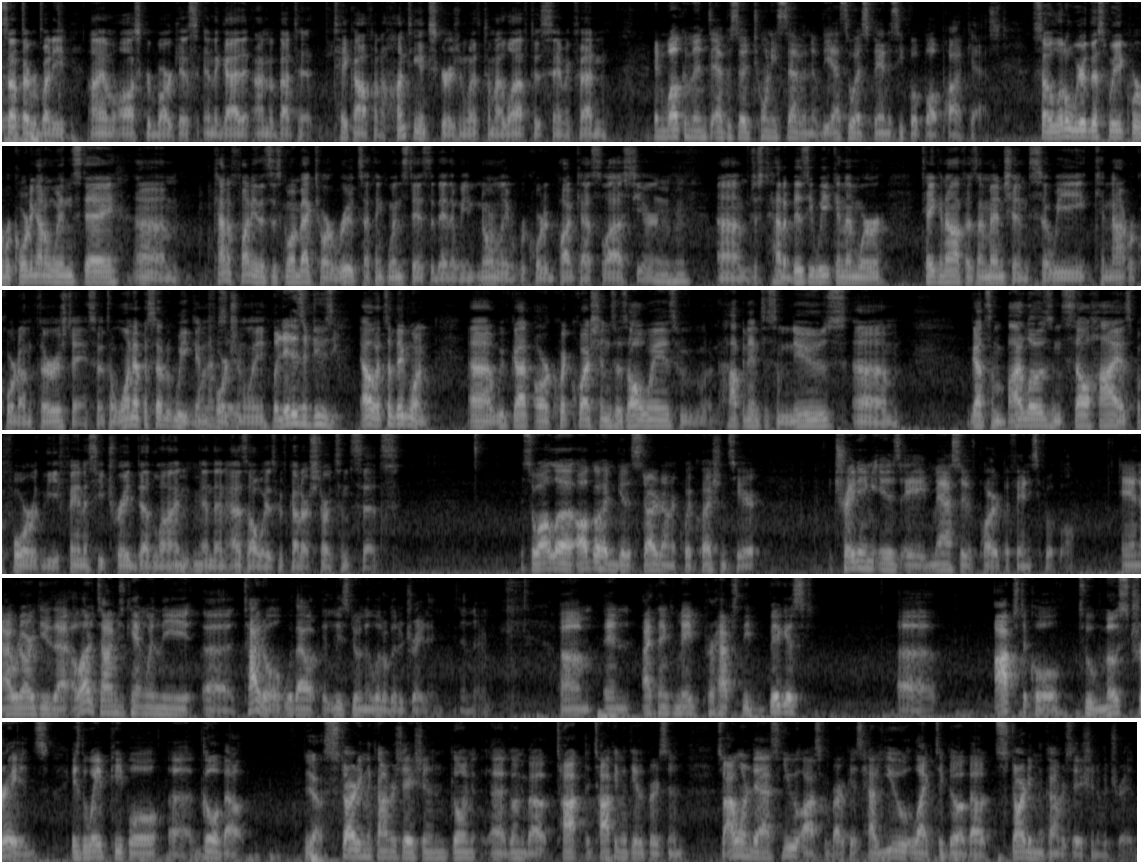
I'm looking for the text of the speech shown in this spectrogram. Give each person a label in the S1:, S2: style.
S1: What's up, everybody? I am Oscar Barkus, and the guy that I'm about to take off on a hunting excursion with to my left is Sam McFadden.
S2: And welcome into episode 27 of the SOS Fantasy Football Podcast.
S1: So, a little weird this week. We're recording on a Wednesday. Um, kind of funny. This is going back to our roots. I think Wednesday is the day that we normally recorded podcasts last year.
S2: Mm-hmm.
S1: Um, just had a busy week, and then we're taking off, as I mentioned, so we cannot record on Thursday. So it's a one episode week,
S2: One
S1: unfortunately.
S2: episode. But it is a doozy.
S1: Oh, it's a big one. Uh, we've got our quick questions as always. We're hopping into some news. Um, got some buy lows and sell highs before the fantasy trade deadline,
S2: Mm-hmm.
S1: and then as always, we've got our starts and sits.
S2: So I'll uh, I'll go ahead and get us started on our quick questions here. Trading is a massive part of fantasy football, and I would argue that a lot of times you can't win the uh, title without at least doing a little bit of trading in there. Um, and I think maybe perhaps the biggest uh, obstacle to most trades is the way people uh, go about starting the conversation, going uh, going about talk, talking with the other person. So I wanted to ask you, Oscar Barkus, how you like to go about starting the conversation of a trade.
